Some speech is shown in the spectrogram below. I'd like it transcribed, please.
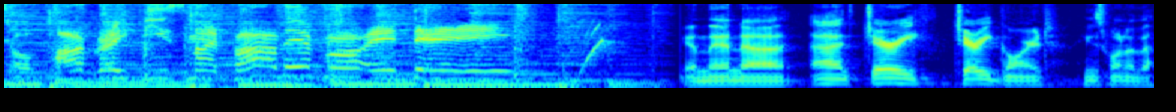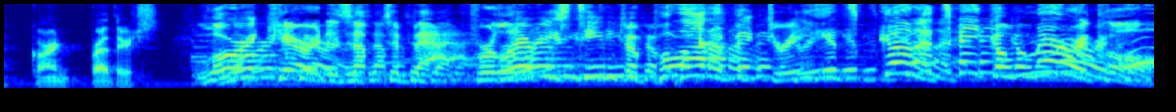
So Paul is my father for a day. And then uh, uh, Jerry, Jerry Gourd. He's one of the Gourd brothers. Laura Carrot is up to bat. For Larry's team to pull out a victory, it's gonna take a miracle.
